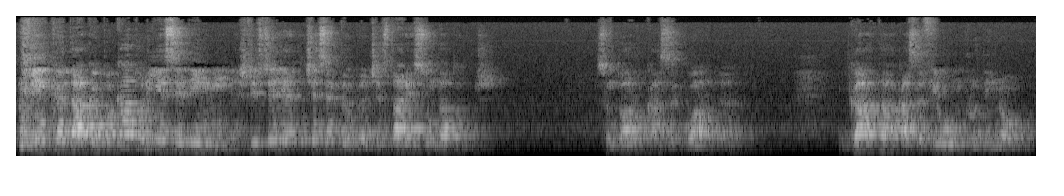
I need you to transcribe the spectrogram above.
Fiindcă dacă păcatul iese din mine, știți ce, ce se întâmplă? În ce stare sunt atunci? Sunt doar o casă goală, gata ca să fiu umplut din nou.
